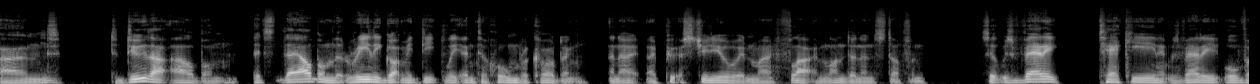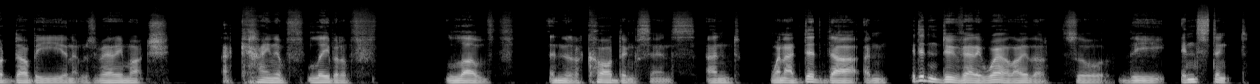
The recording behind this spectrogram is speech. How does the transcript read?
And Mm. To do that album, it's the album that really got me deeply into home recording. And I, I put a studio in my flat in London and stuff. And so it was very techie and it was very overdubby and it was very much a kind of labor of love in the recording sense. And when I did that, and it didn't do very well either. So the instinct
